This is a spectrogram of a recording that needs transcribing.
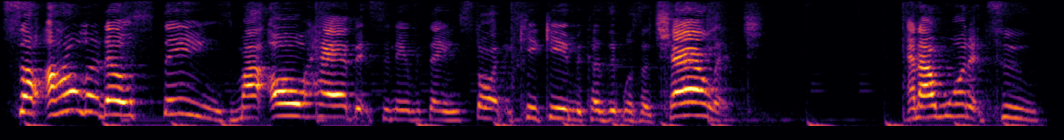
So all of those things, my old habits and everything started to kick in because it was a challenge. And I wanted to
